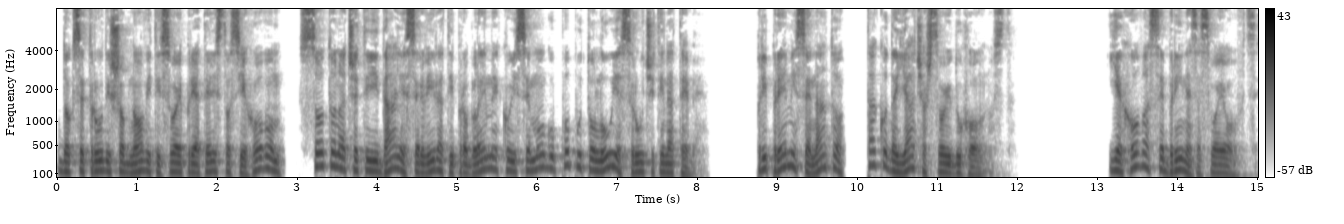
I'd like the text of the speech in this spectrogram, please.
Dok se trudiš obnoviti svoje prijateljstvo s Jehovom, Sotona će ti i dalje servirati probleme koji se mogu poput oluje sručiti na tebe. Pripremi se na to tako da jačaš svoju duhovnost. Jehova se brine za svoje ovce.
